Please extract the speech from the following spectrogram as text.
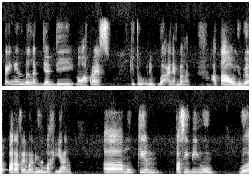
pengen banget jadi mawapres gitu. Ini banyak banget. Atau juga para framer di rumah yang uh, mungkin pasti bingung. Gue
